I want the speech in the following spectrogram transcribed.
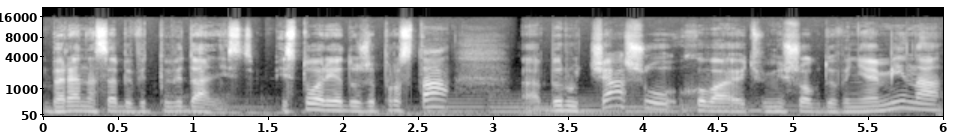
бере на себе відповідальність. Історія дуже проста: е, беруть чашу, ховають в мішок до Веніаміна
